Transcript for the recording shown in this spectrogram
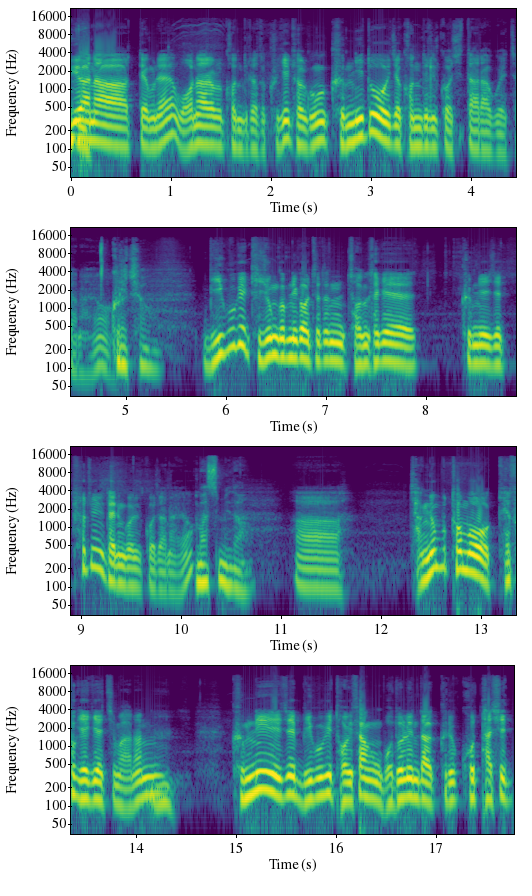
위안화 때문에 원화를 건드려서 그게 결국은 금리도 이제 건드릴 것이다라고 했잖아요. 그렇죠. 미국의 기준금리가 어쨌든 전 세계 금리 이제 표준이 되는 걸 거잖아요. 맞습니다. 아, 작년부터 뭐 계속 얘기했지만은 음. 금리 이제 미국이 더 이상 못 올린다. 그리고 곧 다시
